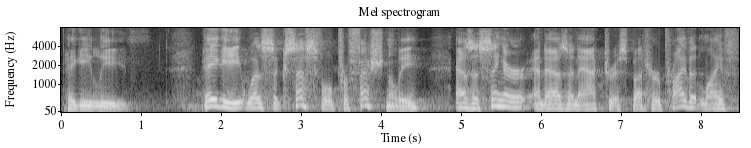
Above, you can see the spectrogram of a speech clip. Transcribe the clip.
Peggy Lee. Peggy was successful professionally as a singer and as an actress, but her private life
